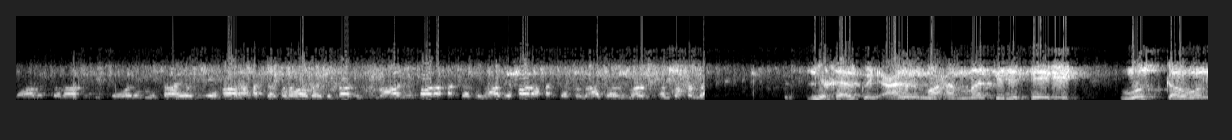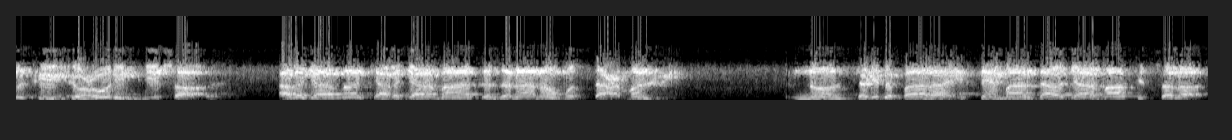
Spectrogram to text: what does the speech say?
باب الصلاة في شعور النساء وفيه قال حدثنا عبيد الله بن معاذ قال حدثنا ابي قال حدثنا عبد عن محمد لخير کوي عن محمد بن سيرين مسكون في شعور النساء هغه جامه چې هغه جامه د زنانو مستعمل وي نو سړی د پاره استعمال دا جامه په صلات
